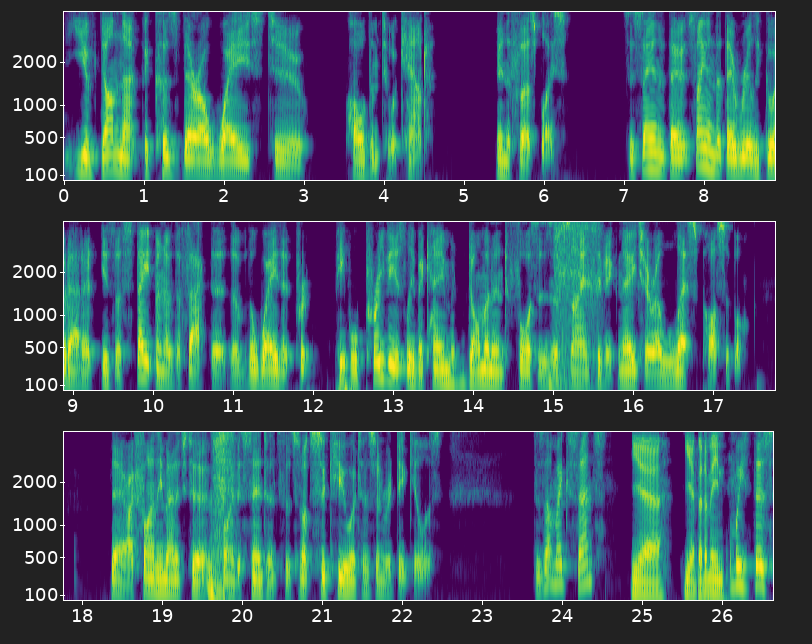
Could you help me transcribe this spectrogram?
you've done that because there are ways to hold them to account in the first place. So saying that they're saying that they're really good at it is a statement of the fact that the the way that people previously became dominant forces of scientific nature are less possible. There, I finally managed to find a sentence that's not circuitous and ridiculous. Does that make sense? Yeah. Yeah. But I mean, I mean, there's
